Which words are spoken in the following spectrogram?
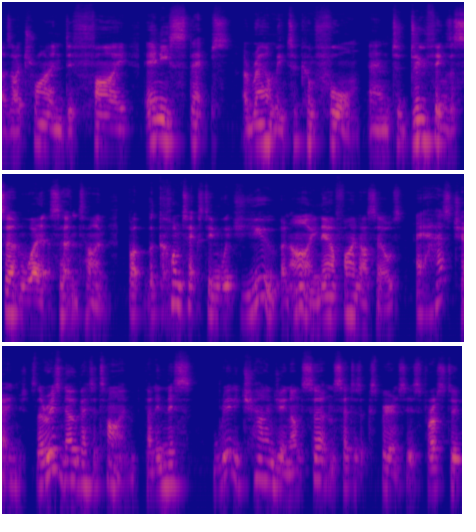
as I try and defy any steps around me to conform and to do things a certain way at a certain time. But the context in which you and I now find ourselves, it has changed. So there is no better time than in this really challenging, uncertain set of experiences for us to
